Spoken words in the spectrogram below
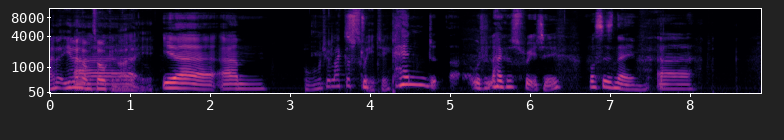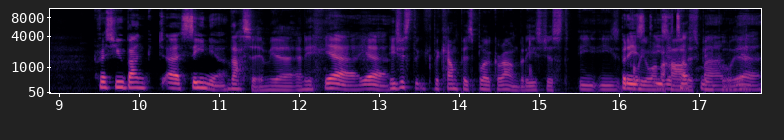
I know you know who I'm talking about, Uh, don't you? Yeah, um, Would you like a sweetie? Pend. uh, Would you like a sweetie? What's his name? Uh, Chris Eubank uh, Senior. That's him, yeah. And he Yeah, yeah. he's just the, the campest bloke around, but he's just he, he's But he's probably one he's of a the hardest tough man. people. yeah. Yeah,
